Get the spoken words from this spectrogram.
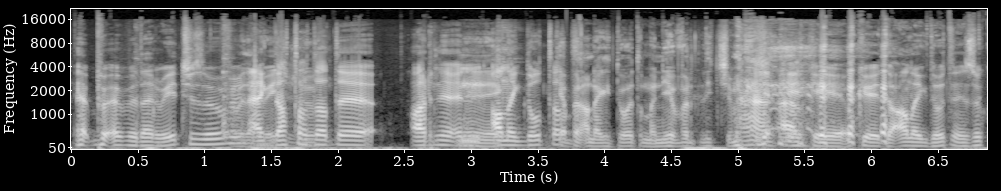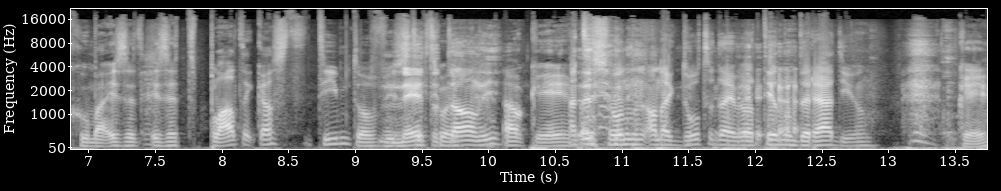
Hebben, hebben we daar weetjes over? Hebben we daar ik dacht toch weetjes dat de Arne een Nee, nee, anekdote Ik heb een anekdote, maar niet over het liedje. Ah, Ah, Oké, oké, de anekdote is ook goed, maar is het, is het platenkast-teamed? Of is nee, gewoon- totaal niet. Ah, Oké, Het is gewoon een anekdote dat je wilt delen op de radio. oké. Ja,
